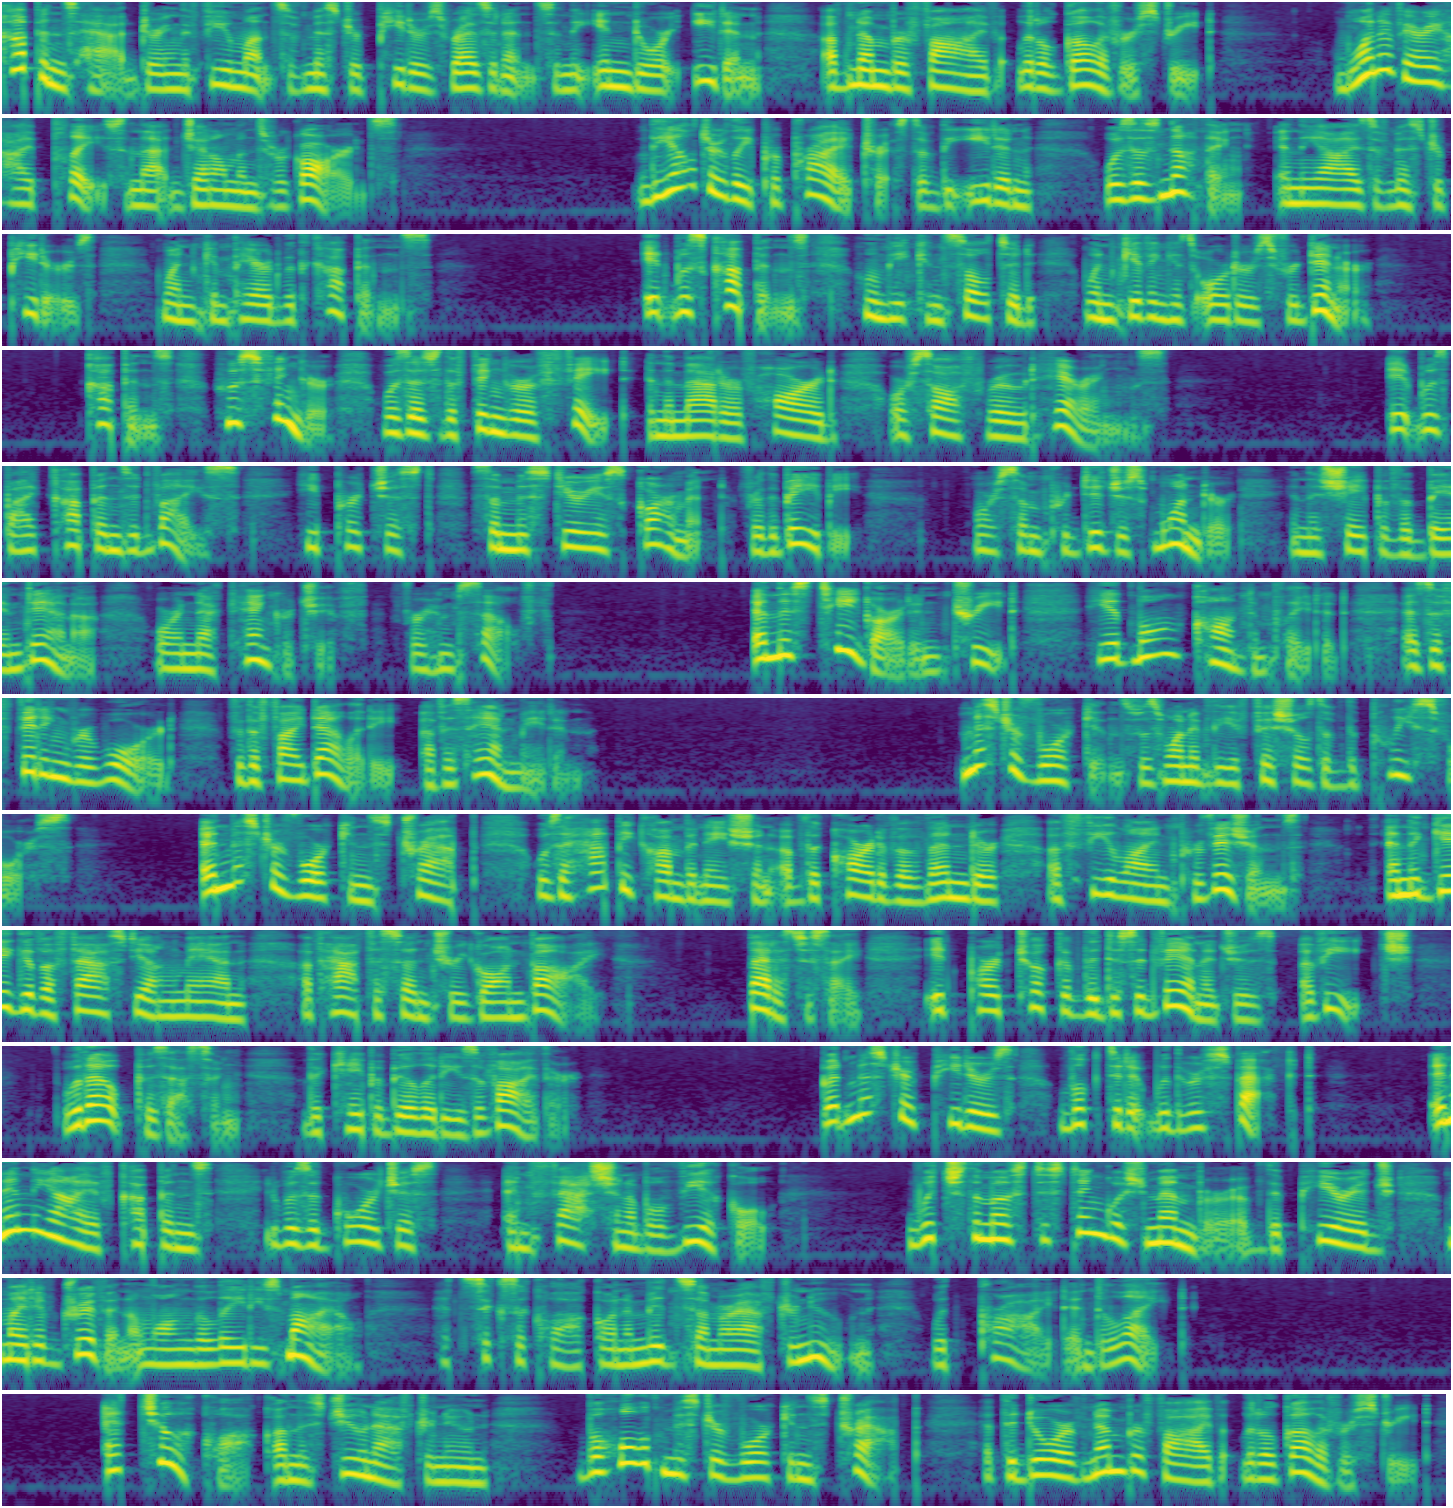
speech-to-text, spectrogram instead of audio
Cuppins had, during the few months of Mr. Peters' residence in the indoor Eden of number 5 Little Gulliver Street, won a very high place in that gentleman's regards. The elderly proprietress of the Eden was as nothing in the eyes of Mr. Peters when compared with Cuppins. It was Cuppins whom he consulted when giving his orders for dinner. Cuppins, whose finger was as the finger of fate in the matter of hard or soft roed herrings. It was by Cuppins' advice he purchased some mysterious garment for the baby, or some prodigious wonder in the shape of a bandana or a neck handkerchief for himself. And this tea garden treat he had long contemplated as a fitting reward for the fidelity of his handmaiden. Mr. Vorkins was one of the officials of the police force, and Mr. Vorkins' trap was a happy combination of the cart of a vendor of feline provisions and the gig of a fast young man of half a century gone by. That is to say, it partook of the disadvantages of each, without possessing the capabilities of either. But Mr. Peters looked at it with respect, and in the eye of Cuppins it was a gorgeous and fashionable vehicle, which the most distinguished member of the peerage might have driven along the Ladies' Mile at six o'clock on a midsummer afternoon with pride and delight. At two o'clock on this June afternoon, behold Mr. Vorkin's trap at the door of number five Little Gulliver Street,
